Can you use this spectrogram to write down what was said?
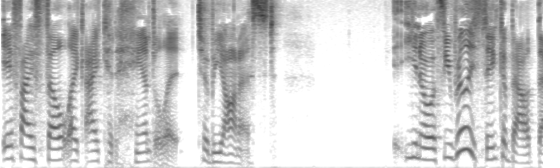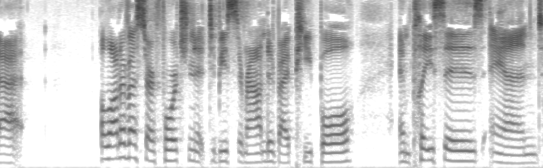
if I felt like I could handle it, to be honest. You know, if you really think about that, a lot of us are fortunate to be surrounded by people and places and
